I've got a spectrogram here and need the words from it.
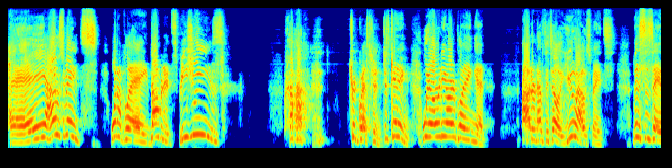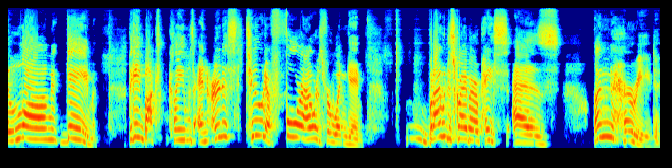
Hey, housemates! Wanna play Dominant Species? Trick question. Just kidding. We already are playing it. I don't have to tell you, housemates. This is a long game. The game box claims an earnest two to four hours for one game. But I would describe our pace as unhurried,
